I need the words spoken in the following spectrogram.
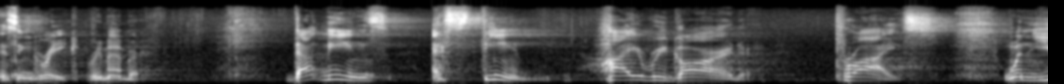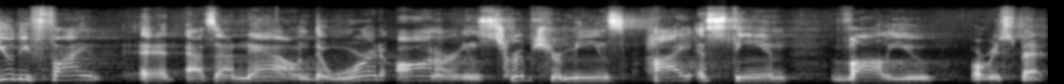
it's in Greek, remember. That means esteem, high regard, prize. When you define as a noun, the word honor in scripture means high esteem, value, or respect.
